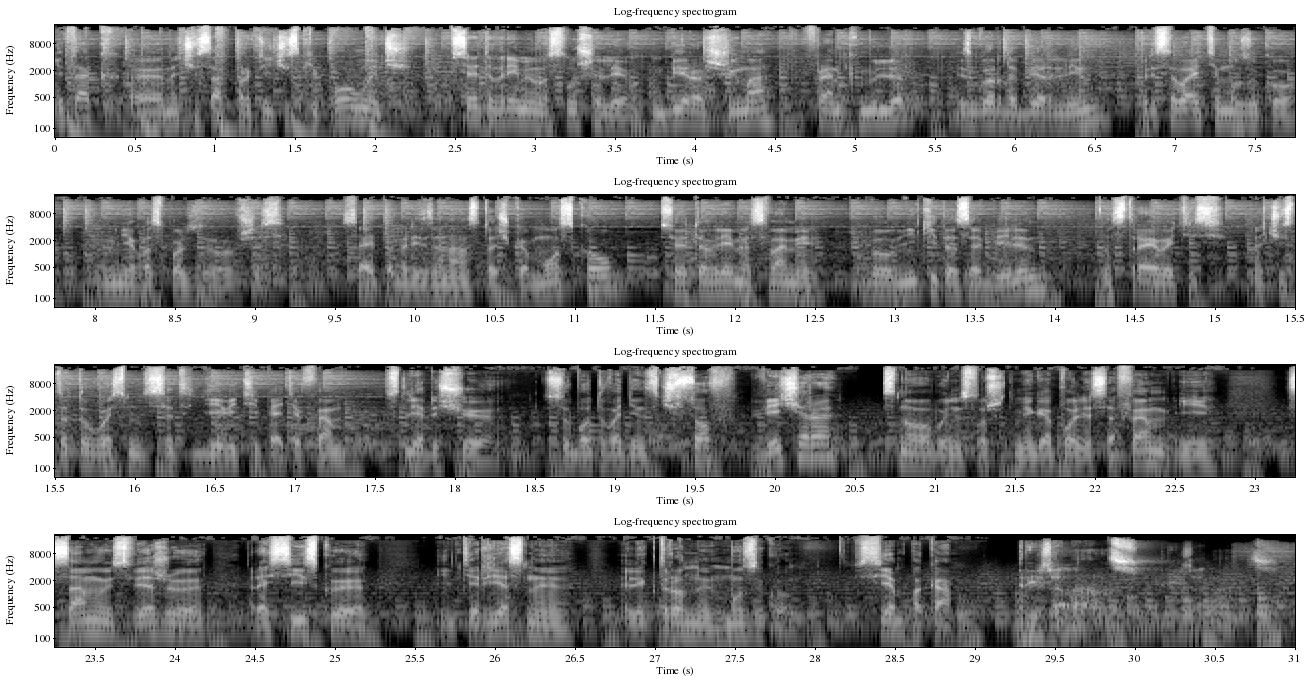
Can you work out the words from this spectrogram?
Итак, э, на часах практически полночь. Все это время вы слушали Бира Шима, Фрэнк Мюллер из города Берлин. Присылайте музыку, мне воспользовавшись сайтом resonance.moscow. Все это время с вами был Никита Забелин. Настраивайтесь на частоту 89,5 FM в следующую субботу в 11 часов вечера. Снова будем слушать Мегаполис FM и самую свежую российскую интересную электронную музыку. Всем пока. Резонанс. Резонанс.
